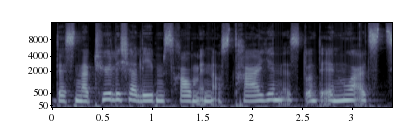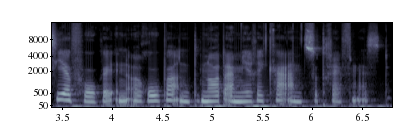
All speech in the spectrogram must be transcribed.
dessen natürlicher Lebensraum in Australien ist und er nur als Ziervogel in Europa und Nordamerika anzutreffen ist.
